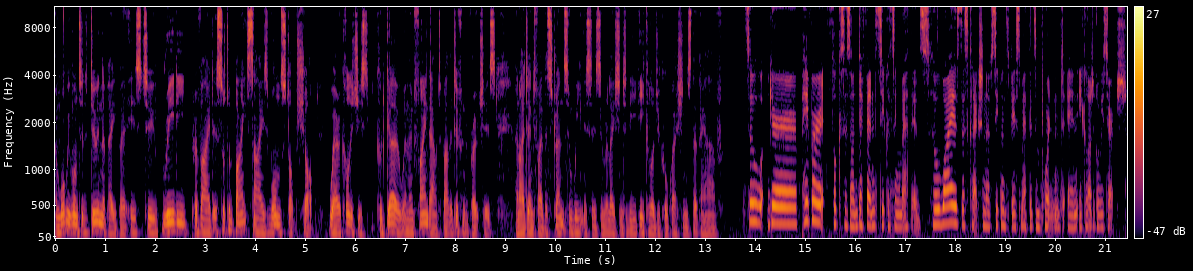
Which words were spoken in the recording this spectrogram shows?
And what we wanted to do in the paper is to really provide a sort of bite sized one stop shop where ecologists could go and then find out about the different approaches and identify the strengths and weaknesses in relation to the ecological questions that they have. So, your paper focuses on different sequencing methods. So, why is this collection of sequence based methods important in ecological research?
